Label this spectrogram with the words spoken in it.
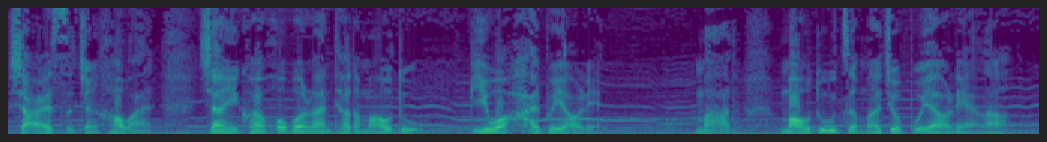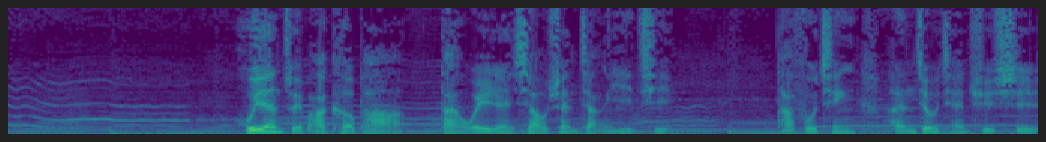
小 S 真好玩，像一块活蹦乱跳的毛肚，比我还不要脸。”妈的，毛肚怎么就不要脸了？胡言嘴巴可怕，但为人孝顺讲义气。他父亲很久前去世。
